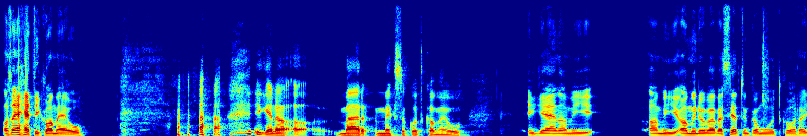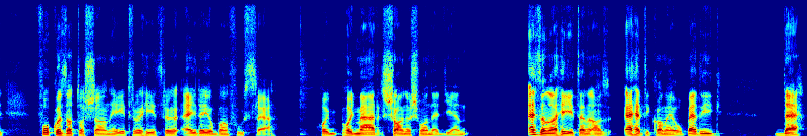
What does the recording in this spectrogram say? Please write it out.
az eheti cameo. Igen, a, a már megszokott cameo. Igen, ami, ami, amiről beszéltünk a múltkor, hogy fokozatosan hétről hétről egyre jobban fusztrál, hogy, hogy már sajnos van egy ilyen ezen a héten az eheti cameo pedig, de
